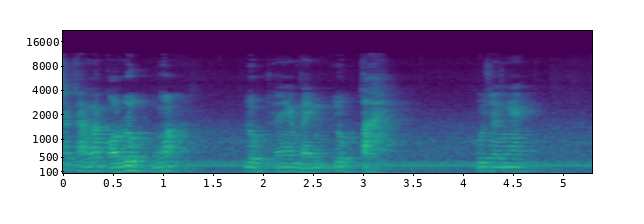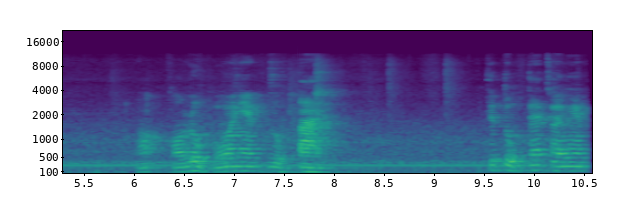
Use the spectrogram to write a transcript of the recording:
chắc chắn là có lục đúng không ạ? Lục thì anh em đánh lục tài. Cô cho anh em. Đó, có lục đúng không anh em? Lục tài. Tiếp tục test cho anh em.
